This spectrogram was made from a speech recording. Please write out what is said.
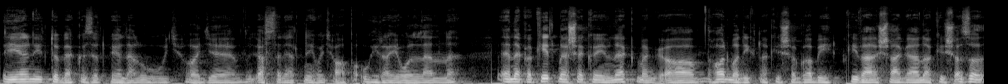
élni, többek között például úgy, hogy, hogy azt szeretné, hogy apa újra jól lenne. Ennek a két mesekönyvnek, meg a harmadiknak is, a Gabi kívánságának is az a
